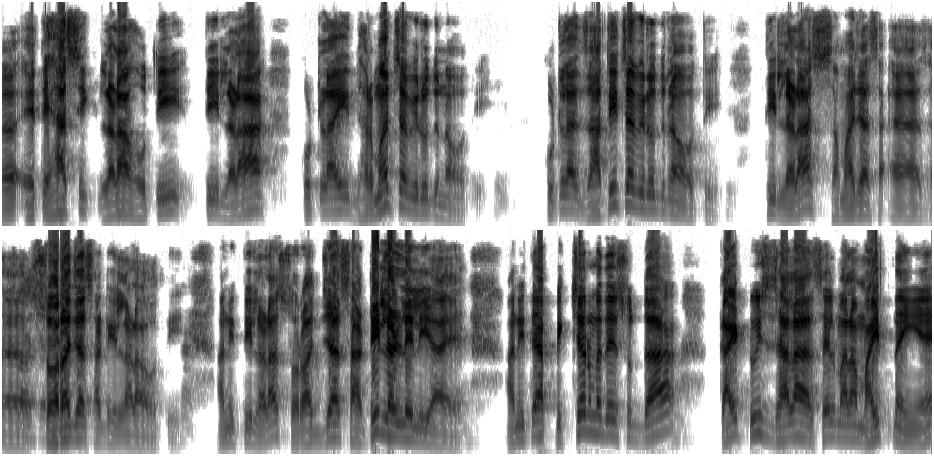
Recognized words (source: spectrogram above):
ऐतिहासिक लढा होती ती लढा कुठलाही धर्माच्या विरुद्ध न होती कुठल्या जातीच्या विरुद्ध न होती ती लढा समाजा स्वराज्यासाठी. लढा होती. आणि ती लढा स्वराज्यासाठी लढलेली आहे. आणि त्या पिक्चरमध्ये सुद्धा काय ट्विस्ट झाला असेल मला माहीत नाहीये.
